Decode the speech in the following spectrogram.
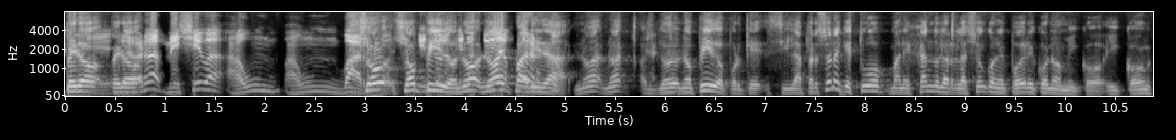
pero, eh, pero, la verdad me lleva a un, a un barrio. Yo, yo pido, no, no, hay paridad, no, no, pido, porque si la persona que estuvo manejando la relación con el poder económico y con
